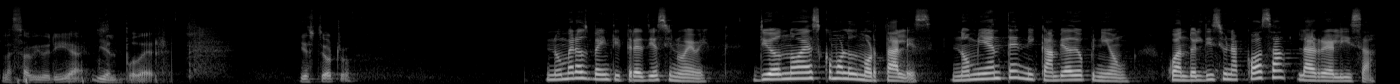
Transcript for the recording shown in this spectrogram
La sabiduría y el poder. ¿Y este otro? Números 23:19. Dios no es como los mortales, no miente ni cambia de opinión. Cuando Él dice una cosa, la realiza.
